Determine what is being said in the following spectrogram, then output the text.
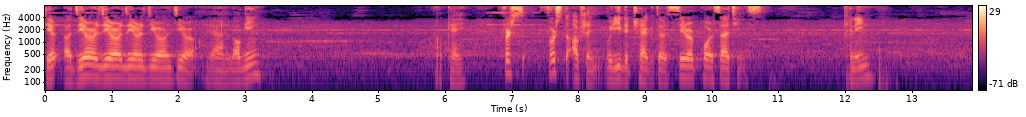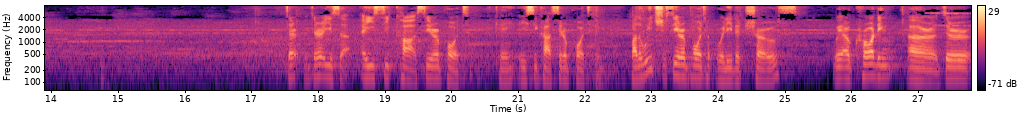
zero, uh, zero, zero, zero, zero, zero. Yeah, login. Okay. First, first option, we need to check the serial port settings. Clean. There, there is a IC card serial port. Okay, IC card serial port. But which serial port we need to choose? We are according uh, the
